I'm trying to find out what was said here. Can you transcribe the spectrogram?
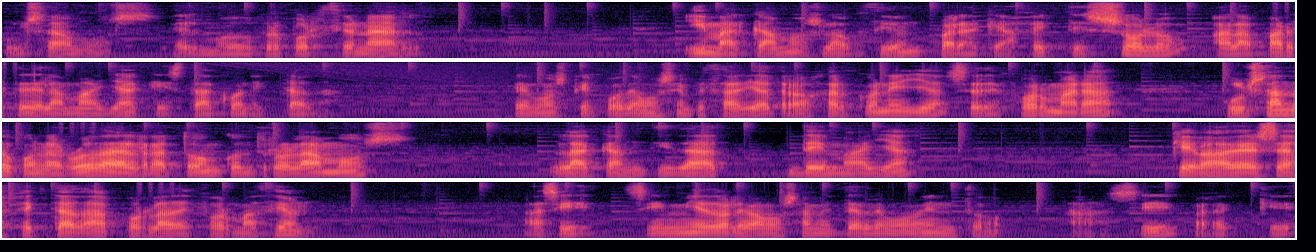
pulsamos el modo proporcional y marcamos la opción para que afecte solo a la parte de la malla que está conectada. Vemos que podemos empezar ya a trabajar con ella, se deformará. Pulsando con la rueda del ratón controlamos la cantidad de malla que va a verse afectada por la deformación. Así, sin miedo le vamos a meter de momento así para que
